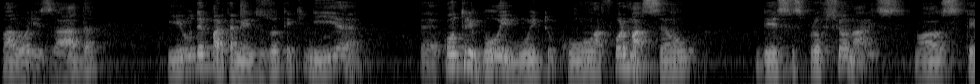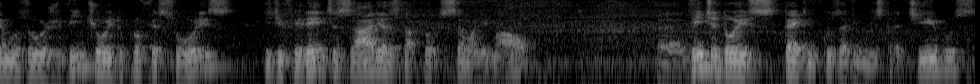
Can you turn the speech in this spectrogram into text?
valorizada e o departamento de zootecnia é, contribui muito com a formação desses profissionais. Nós temos hoje 28 professores de diferentes áreas da produção animal, é, 22 técnicos administrativos,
